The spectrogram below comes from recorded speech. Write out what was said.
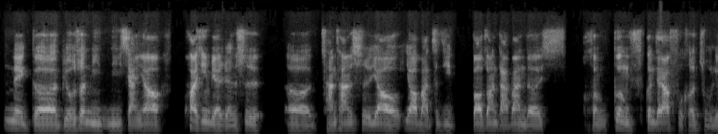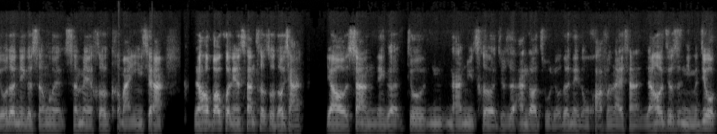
那个比如说你你想要跨性别人士，呃，常常是要要把自己包装打扮的很更更加符合主流的那个审美审美和刻板印象，然后包括连上厕所都想。要上那个就男女厕，就是按照主流的那种划分来上，然后就是你们就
